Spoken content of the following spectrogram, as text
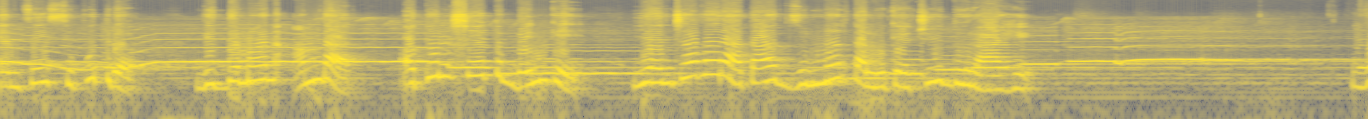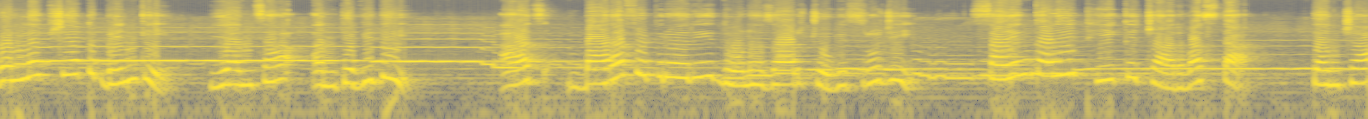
यांचे सुपुत्र विद्यमान आमदार अतुल शेठ बेनके यांच्यावर आता जुन्नर तालुक्याची धुरा आहे. वल्लभशेठ बेनके यांचा अंत्यविधी. आज बारा फेब्रुवारी दोन हजार चोवीस रोजी सायंकाळी ठीक चार वाजता त्यांच्या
